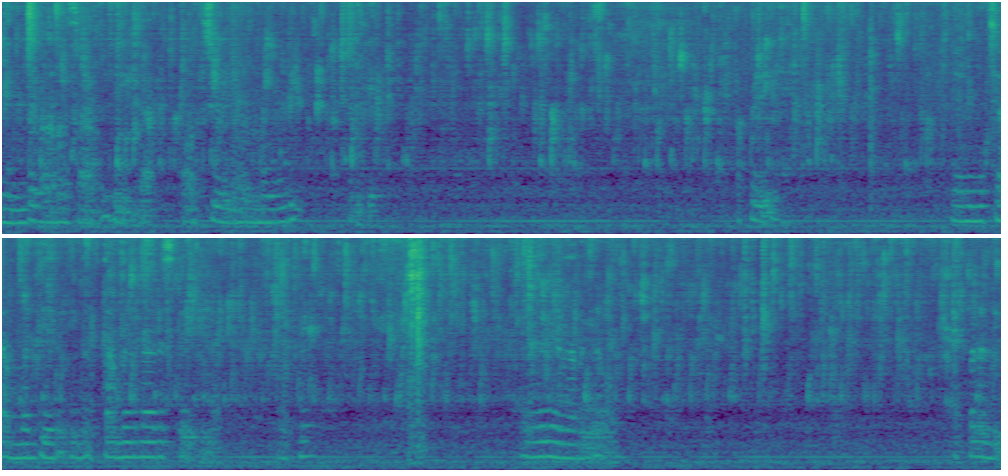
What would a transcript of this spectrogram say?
വെന്ത് കാണാൻ സാധ്യതയില്ല. കുറച്ച് കഴിഞ്ഞ് മൂടി അപ്പോഴേ ഞാനിന്ന് ചമ്മന്തി അരയ്ക്കുന്നത് തമിഴ്നാട് സ്റ്റൈലിലാണ് ഓക്കെ? എങ്ങനെയാണെന്നറിയാമോ അറിയാമോ അപ്പനണ്ടി.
